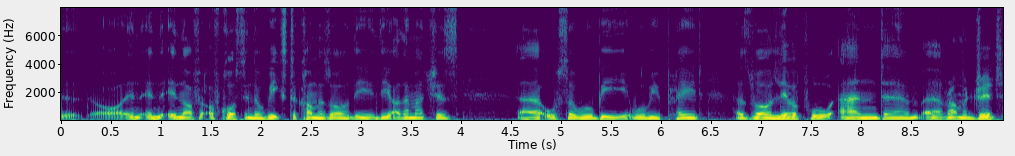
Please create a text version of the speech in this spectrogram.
uh, in in in of, of course in the weeks to come as well, the the other matches uh, also will be will be played as well. Liverpool and um, uh, Real Madrid.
